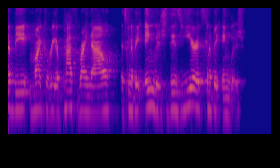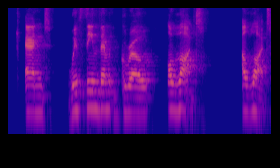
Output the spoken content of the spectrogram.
to be my career path right now. It's to be English. This year, it's to be English. And we've seen them grow a lot, a lot.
